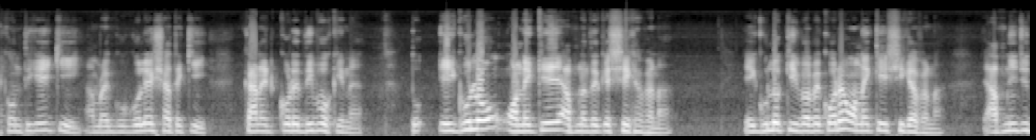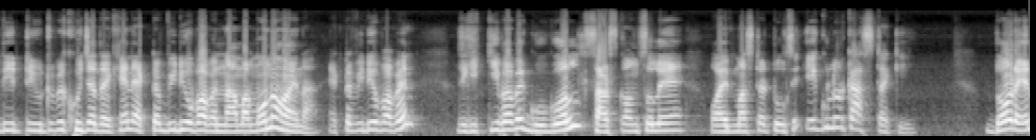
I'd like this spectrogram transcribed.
এখন থেকেই কি, আমরা গুগলের সাথে কি কানেক্ট করে দিব কি না তো এইগুলো অনেকে আপনাদেরকে শেখাবে না। এইগুলো কীভাবে করে, অনেকেই শেখাবে না। আপনি যদি একটু ইউটিউবে খুঁজে দেখেন, একটা ভিডিও পাবেন না, আমার মনে হয় না। একটা ভিডিও পাবেন যে কি, কীভাবে গুগল সার্চ কনসোলে ওয়েব মাস্টার টুলসে এগুলোর কাজটা কি? ধরেন,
